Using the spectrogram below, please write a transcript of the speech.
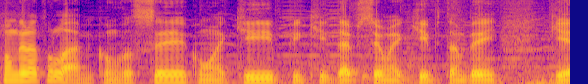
Congratular-me com você, com a equipe, que deve ser uma equipe também que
